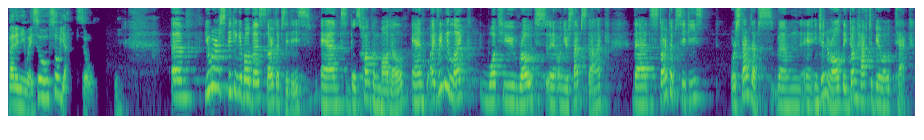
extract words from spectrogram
But anyway, so so yeah, so. Um, you were speaking about the startup cities and this Hong Kong model, and I really like what you wrote uh, on your Substack that startup cities or startups um, in general they don't have to be about tech.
